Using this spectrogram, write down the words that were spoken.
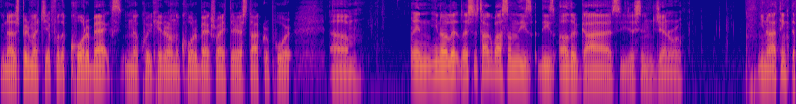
you know, that's pretty much it for the quarterbacks. You know, quick hitter on the quarterbacks right there, stock report. Um, and you know, let, us just talk about some of these these other guys just in general. You know, I think the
